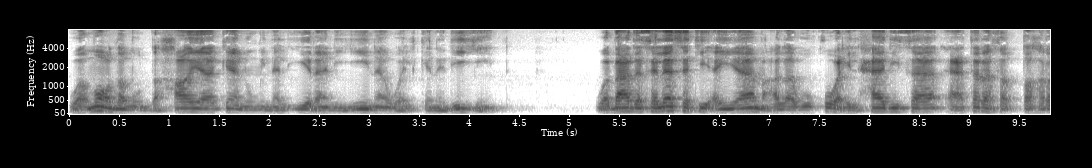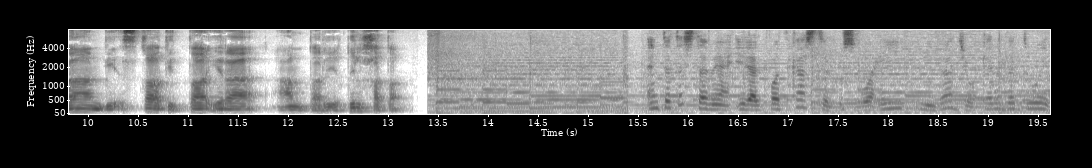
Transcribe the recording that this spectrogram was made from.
ومعظم الضحايا كانوا من الإيرانيين والكنديين. وبعد ثلاثة أيام على وقوع الحادثة اعترفت طهران بإسقاط الطائرة عن طريق الخطأ. أنت تستمع إلى البودكاست الأسبوعي من راديو كندا الدولي.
